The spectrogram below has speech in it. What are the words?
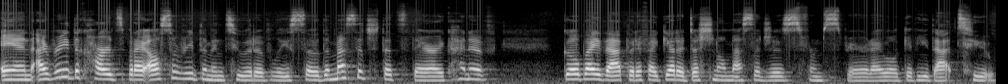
And I read the cards, but I also read them intuitively. So the message that's there, I kind of go by that, but if I get additional messages from Spirit, I will give you that too.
